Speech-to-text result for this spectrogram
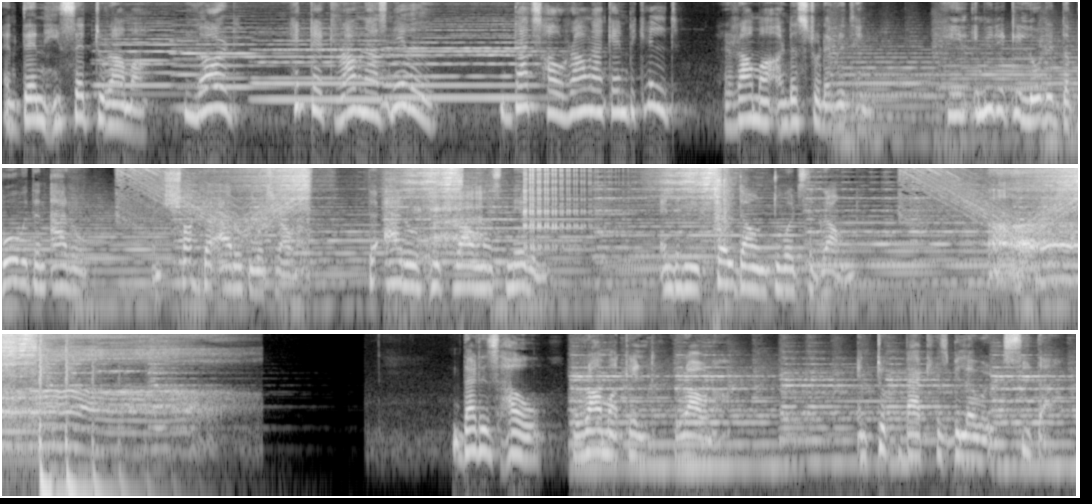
And then he said to Rama, Lord, hit at Ravana's navel. That's how Ravana can be killed. Rama understood everything. He immediately loaded the bow with an arrow and shot the arrow towards Ravana. The arrow hit Ravana's navel and then he fell down towards the ground. That is how Rama killed Ravana and took back his beloved Sita.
